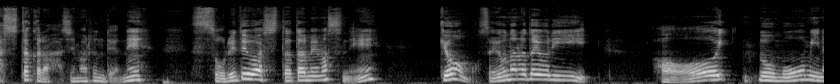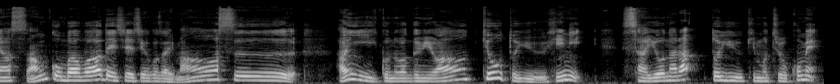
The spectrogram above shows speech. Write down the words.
明日から始まるんだよね。それではしたためますね。今日もさよならだより。はーい。どうも皆さんこんばんは、デジェジでございます。はい、この番組は今日という日にさよならという気持ちを込め、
